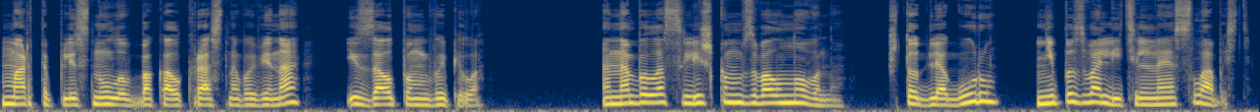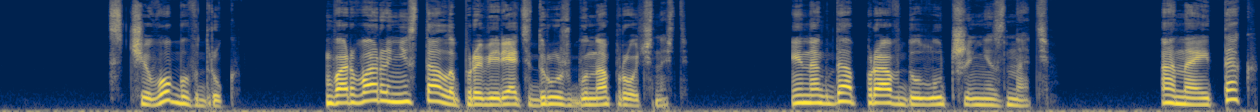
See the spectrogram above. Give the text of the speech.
Марта плеснула в бокал красного вина и залпом выпила. Она была слишком взволнована, что для гуру — непозволительная слабость. С чего бы вдруг? Варвара не стала проверять дружбу на прочность. Иногда правду лучше не знать. Она и так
